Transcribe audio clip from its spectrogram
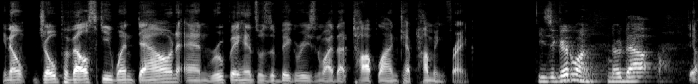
You know, Joe Pavelski went down, and Roope Hintz was a big reason why that top line kept humming, Frank. He's a good one, no doubt. Yeah.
